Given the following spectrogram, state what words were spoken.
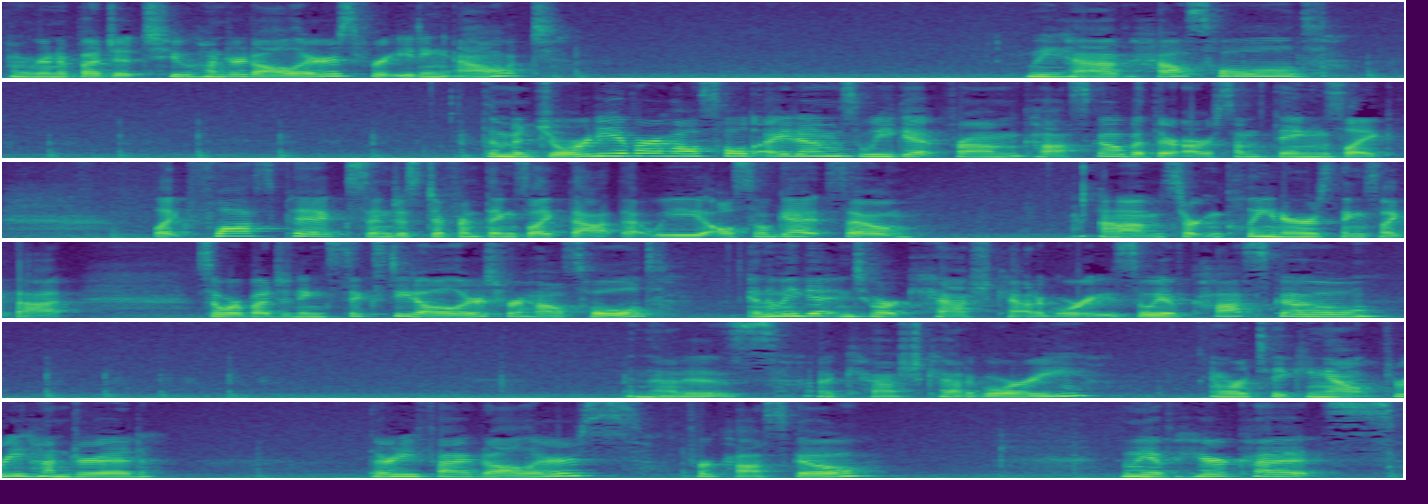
We're gonna budget $200 for eating out. We have household. The majority of our household items we get from Costco, but there are some things like like floss picks and just different things like that that we also get. So um, certain cleaners, things like that. So we're budgeting $60 for household. And then we get into our cash categories. So we have Costco, and that is a cash category. And we're taking out $335 for Costco. Then we have haircuts.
